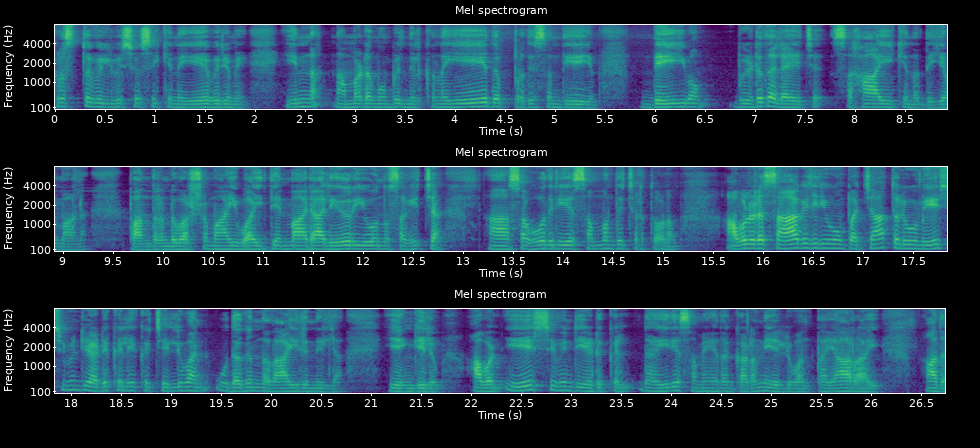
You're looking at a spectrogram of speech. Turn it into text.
ക്രിസ്തുവിൽ വിശ്വസിക്കുന്ന ഏവരുമേ ഇന്ന് നമ്മുടെ മുമ്പിൽ നിൽക്കുന്ന ഏത് പ്രതിസന്ധിയെയും ദൈവം വിടുതലയച്ച് സഹായിക്കുന്ന ദൈവമാണ്. പന്ത്രണ്ട് വർഷമായി വൈദ്യന്മാരാൽ ഏറിയോന്ന് സഹിച്ച ആ സഹോദരിയെ സംബന്ധിച്ചിടത്തോളം അവളുടെ സാഹചര്യവും പശ്ചാത്തലവും യേശുവിന്റെ അടുക്കലേക്ക് ചെല്ലുവാൻ ഉതകുന്നതായിരുന്നില്ല. എങ്കിലും അവൾ യേശുവിന്റെ അടുക്കൽ ധൈര്യസമേതം കടന്നു ചെല്ലുവാൻ തയ്യാറായി. അത്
